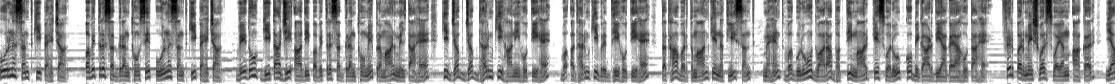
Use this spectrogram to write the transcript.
पूर्ण संत की पहचान। पवित्र सदग्रंथों से पूर्ण संत की पहचान। वेदों, गीता जी आदि पवित्र सदग्रंथों में प्रमाण मिलता है कि जब जब धर्म की हानि होती है, व अधर्म की वृद्धि होती है, तथा वर्तमान के नकली संत, महंत व गुरुओं द्वारा भक्ति मार्ग के स्वरूप को बिगाड़ दिया गया होता है। फिर परमेश्वर स्वयं आकर या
